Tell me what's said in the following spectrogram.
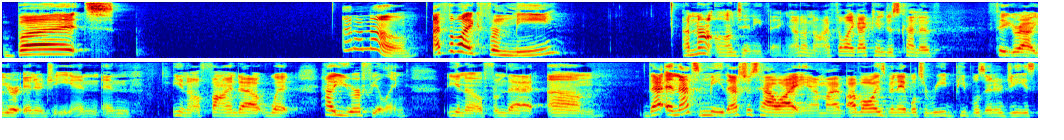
but know. I feel like for me, I'm not onto anything. I don't know. I feel like I can just kind of figure out your energy and and you know find out what how you're feeling you know from that um that and that's me that's just how i am I've, I've always been able to read people's energies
